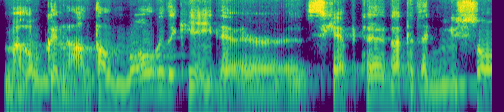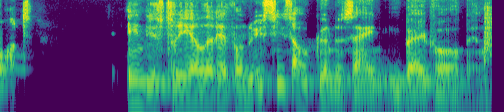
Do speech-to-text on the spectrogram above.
maar ook een aantal mogelijkheden uh, schept. Hè? Dat het een nieuw soort industriële revolutie zou kunnen zijn, bijvoorbeeld.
